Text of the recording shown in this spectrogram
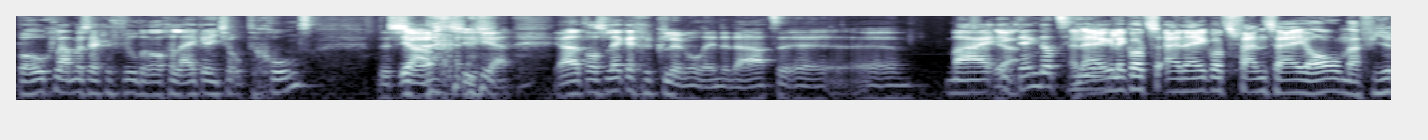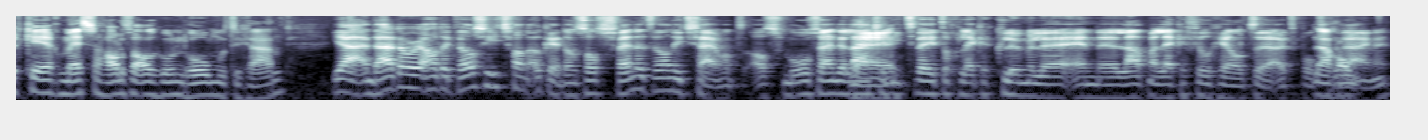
boog, laat maar zeggen, viel er al gelijk eentje op de grond. Dus Ja, eh, precies. ja, ja, het was lekker geklungel inderdaad. Eh, eh, maar Ja. ik denk dat En hier... eigenlijk, wat, en eigenlijk wat Sven zei al, na vier keer missen hadden ze al gewoon door moeten gaan. Ja, en daardoor had ik wel zoiets van: oké, dan zal Sven het wel niet zijn. Want als mol zijnde laat je die twee toch lekker klungelen en laat maar lekker veel geld uit de pot verdwijnen.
